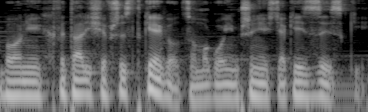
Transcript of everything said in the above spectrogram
bo oni chwytali się wszystkiego, co mogło im przynieść jakieś zyski.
